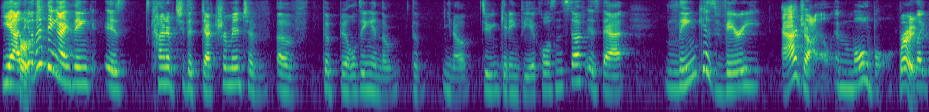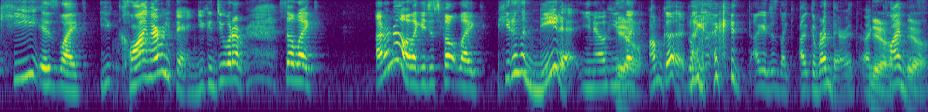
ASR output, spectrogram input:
yeah. The other thing I think is kind of to the detriment of of the building and the the you know doing getting vehicles and stuff is that Link is very agile and mobile. Right. Like he is like you can climb everything, you can do whatever. So like. I don't know. Like it just felt like he doesn't need it. You know, he's Yeah. like, I'm good. Like I could, I could just like, I could run there. I could Yeah, climb this. yeah.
